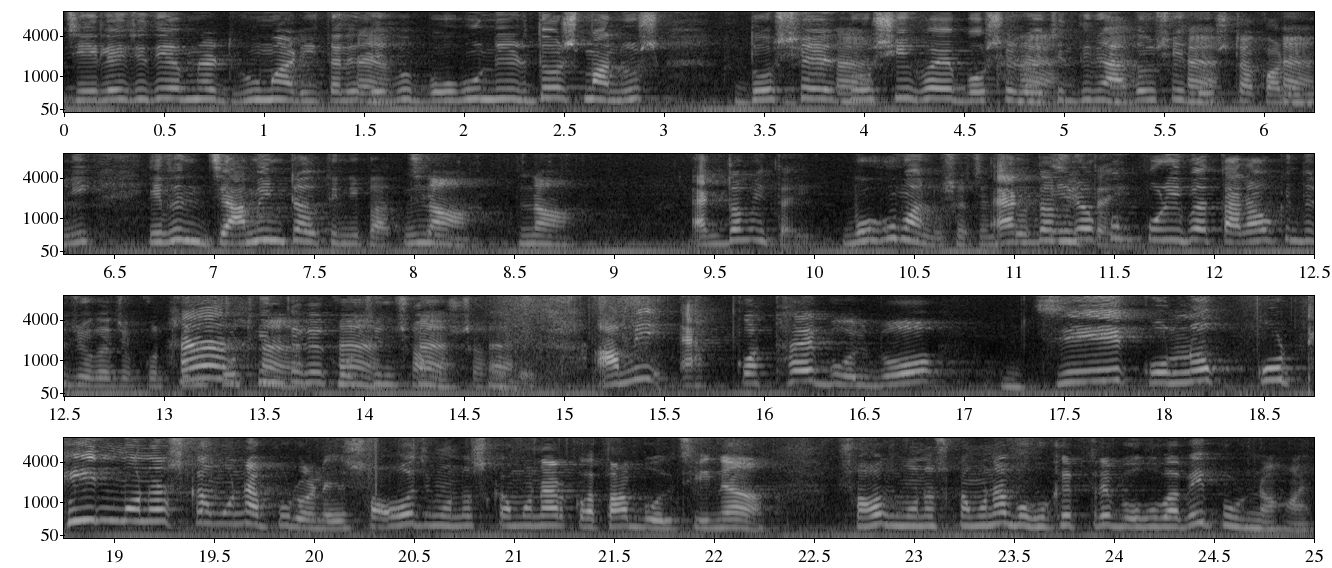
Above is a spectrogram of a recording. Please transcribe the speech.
জেলে যদি আমরা ঢু মারি তাহলে হ্যাঁ। দেখব বহু নির্দোষ মানুষ দোষে হ্যাঁ। দোষী হয়ে বসে হ্যাঁ, রয়েছেন। তিনি আদৌ সেই দোষটা করেননি। ইভেন জামিনটাও তিনি পাচ্ছেন। না না। একদমই তাই। বহু মানুষ আছেন। তো একদমই এরকম পরিবার তারাও কিন্তু যোগাযোগ করছেন। কঠিন থেকে কঠিন সমস্যা। হলে আমি এক কথায় বলব যে কোনো কঠিন মনস্কামনা পূরণে সহজ মনস্কামনার কথা বলছি না সহজ মনস্কামনা বহু ক্ষেত্রে বহুভাবেই পূর্ণ হয়।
